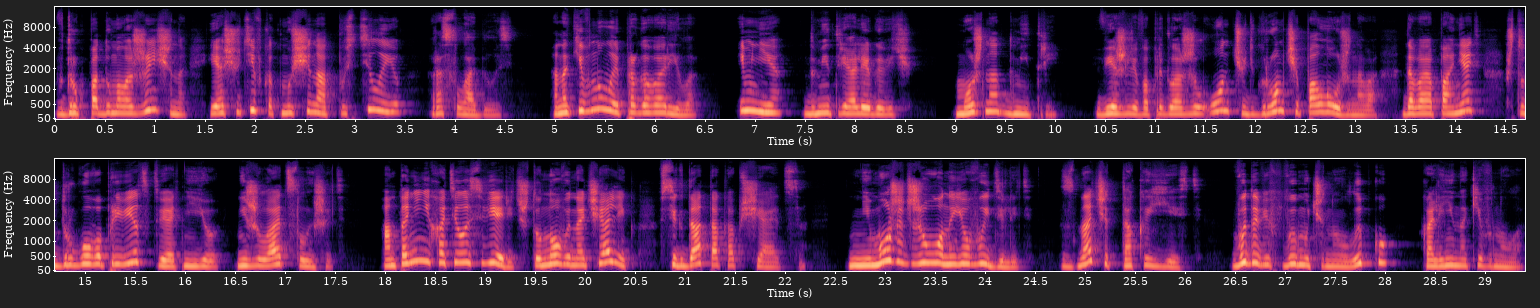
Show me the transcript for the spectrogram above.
Вдруг подумала женщина и, ощутив, как мужчина отпустил ее, расслабилась. Она кивнула и проговорила. «И мне, Дмитрий Олегович». «Можно, Дмитрий?» Вежливо предложил он чуть громче положенного, давая понять, что другого приветствия от нее не желает слышать. Антонине хотелось верить, что новый начальник всегда так общается. Не может же он ее выделить. Значит, так и есть. Выдавив вымученную улыбку, Калинина кивнула.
